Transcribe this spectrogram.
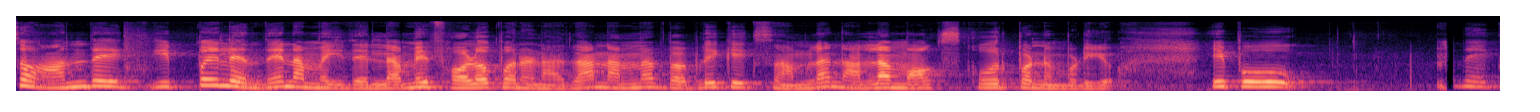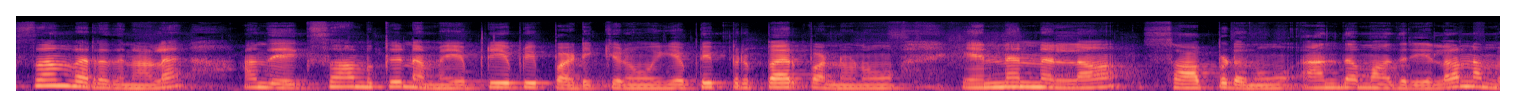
ஸோ அந்த இப்போலேருந்தே நம்ம இது எல்லாமே ஃபாலோ பண்ணினா தான் நம்ம பப்ளிக் எக்ஸாமில் நல்லா மார்க்ஸ் ஸ்கோர் பண்ண முடியும். இப்போது இந்த எக்ஸாம் வர்றதுனால அந்த எக்ஸாமுக்கு நம்ம எப்படி எப்படி படிக்கணும் எப்படி ப்ரிப்பேர் பண்ணணும் என்னென்னலாம் சாப்பிடணும் அந்த மாதிரியெல்லாம் நம்ம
